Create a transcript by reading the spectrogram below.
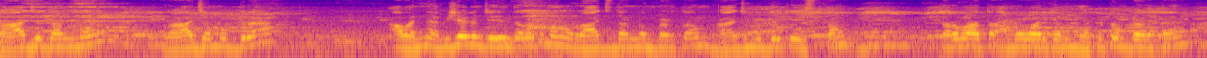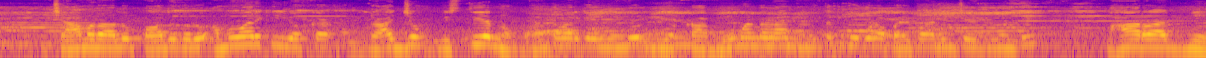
రాజదండం రాజముద్ర అవన్నీ అభిషేకం చేసిన తర్వాత మనం రాజదండం పెడతాం రాజముద్రకే ఇస్తాం. తర్వాత అమ్మవారికి ఏమో మొకటం పెడతాం చామరాలు పాదుకలు. అమ్మవారికి ఈ యొక్క రాజ్యం విస్తీర్ణం ఎంతవరకు అయిందో ఈ యొక్క భూమండలాన్ని అంతటినీ కూడా పరిపాలించేటువంటి మహారాజ్ఞి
